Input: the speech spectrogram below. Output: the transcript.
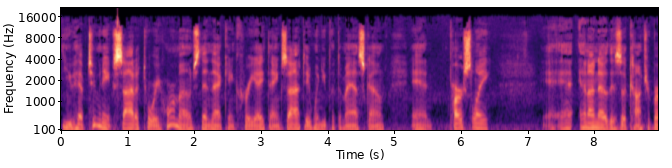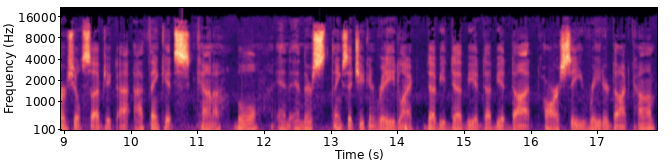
you have too many excitatory hormones, then that can create the anxiety when you put the mask on. And personally, and I know this is a controversial subject. I, I think it's kind of bull, and, and there's things that you can read like www.rcreader.com.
